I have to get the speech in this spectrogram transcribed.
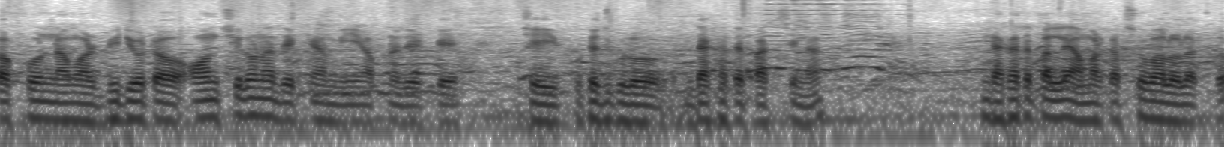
তখন আমার ভিডিওটা অন ছিল না দেখে আমি আপনাদেরকে সেই ফুটেজগুলো দেখাতে পারছি না। দেখাতে পারলে আমার কাছেও ভালো লাগতো।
